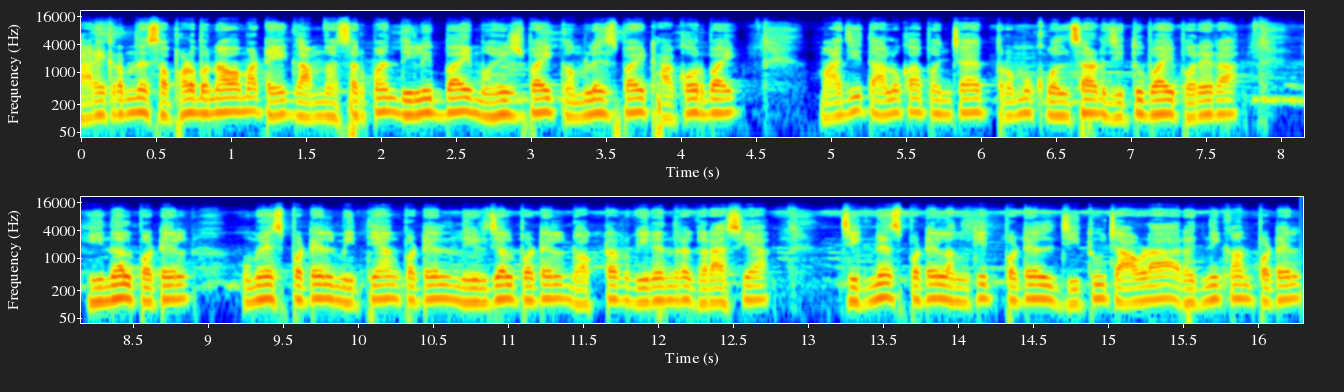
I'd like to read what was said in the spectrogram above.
કાર્યક્રમને સફળ બનાવવા માટે ગામના સરપંચ દિલીપભાઈ, મહેશભાઈ, કમલેશભાઈ, ઠાકોરભાઈ, માજી તાલુકા પંચાયત પ્રમુખ વલસાડ જીતુભાઈ પરેરા, હિનલ પટેલ, ઉમેશ પટેલ, મિત્યાંગ પટેલ, નિર્જલ પટેલ, ડૉક્ટર વિરેન્દ્ર ગરાસિયા જિજ્ઞેશ પટેલ, અંકિત પટેલ, જીતુ ચાવડા, રજનીકાંત પટેલ,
